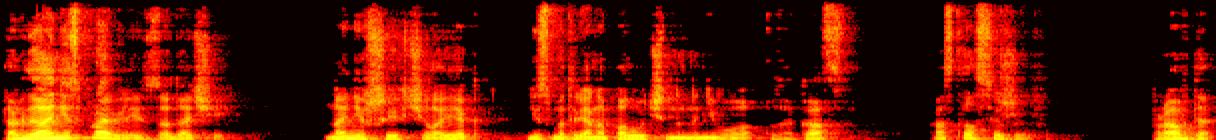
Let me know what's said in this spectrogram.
Тогда они справились с задачей. Нанявший их человек, несмотря на полученный на него заказ, остался жив. Правда,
